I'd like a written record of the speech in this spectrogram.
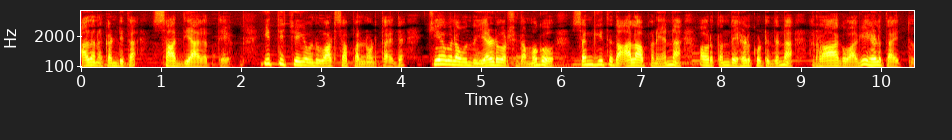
ಅದನ್ನು ಖಂಡಿತ ಸಾಧ್ಯ ಆಗುತ್ತೆ. ಇತ್ತೀಚೆಗೆ ಒಂದು ವಾಟ್ಸಪ್ಪಲ್ಲಿ ನೋಡ್ತಾ ಇದ್ದೆ. ಕೇವಲ ಒಂದು ಎರಡು ವರ್ಷದ ಮಗು ಸಂಗೀತದ ಆಲಾಪನೆಯನ್ನು ಅವರ ತಂದೆ ಹೇಳ್ಕೊಟ್ಟಿದ್ದನ್ನು ರಾಗವಾಗಿ ಹೇಳ್ತಾ ಇತ್ತು.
